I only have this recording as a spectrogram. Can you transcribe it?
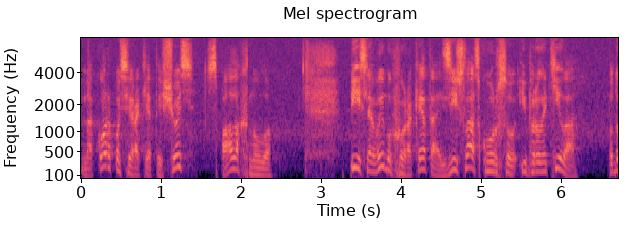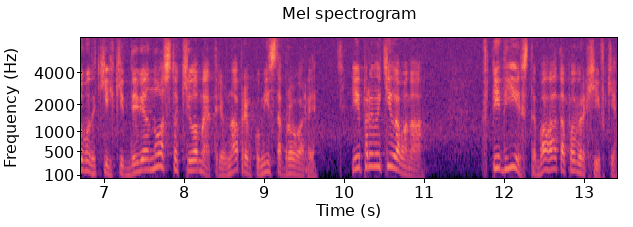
на корпусі ракети щось спалахнуло. Після вибуху ракета зійшла з курсу і прилетіла, подумати тільки 90 кілометрів напрямку міста Бровари. І прилетіла вона в під'їзд багатоповерхівки.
